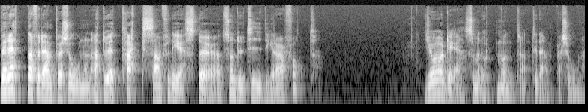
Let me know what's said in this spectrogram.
Berätta för den personen att du är tacksam för det stöd som du tidigare har fått. Gör det som en uppmuntran till den personen.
